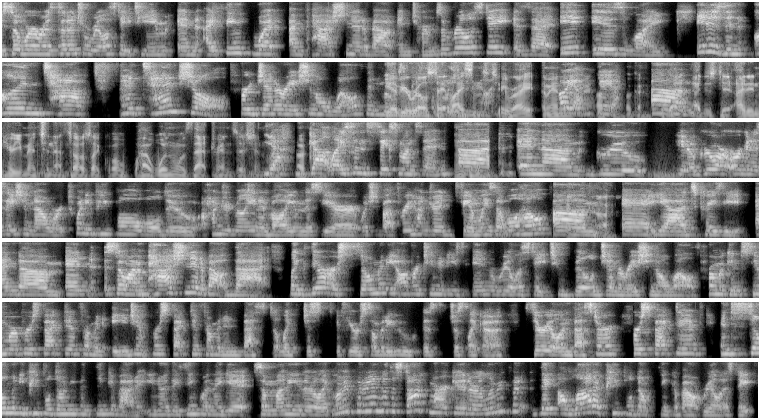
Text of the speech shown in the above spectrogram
so we're a residential real estate team. And I think what I'm passionate about in terms of real estate is that it is like, it is an untapped potential for generational wealth. And you have your real estate license too, right? I mean, oh yeah, okay, yeah, Okay. Um, I just did, I didn't hear you mention that. So I was like, well, how, when was that transition? Yeah. Like, okay. Got licensed six months in okay. uh, and um, grew, you know, grew our organization. Now we're 20 people. We'll do 100 million in volume this year, which is about 300 families that will help. Um, and and yeah, it's crazy. And um, and so I'm passionate about that. Like there are so many opportunities in real estate to build generational wealth from a consumer perspective, from an agent perspective, from an investor, like just if you're somebody who is just like a serial investor perspective. And so many people don't even think about it. You know, they think when they get some money, they're like, let me put it into the stock market or let me put they a lot of people don't think about real estate.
